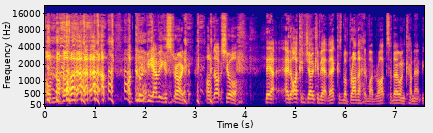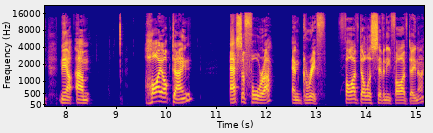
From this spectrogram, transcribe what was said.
I'm not. I could be having a stroke. I'm not sure. Now, and I can joke about that because my brother had one, right? So no one come at me. Now, um, high octane, Asaphora, and Griff, five dollars seventy-five. Dino.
